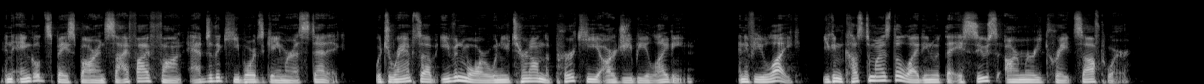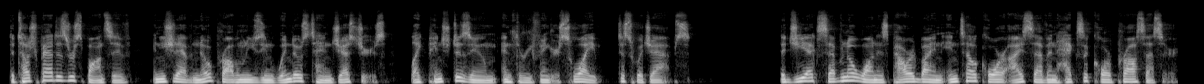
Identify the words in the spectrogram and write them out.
An angled spacebar and sci-fi font add to the keyboard's gamer aesthetic, which ramps up even more when you turn on the per key RGB lighting. And if you like, you can customize the lighting with the Asus Armoury Crate software. The touchpad is responsive, and you should have no problem using Windows 10 gestures, like pinch to zoom and three finger swipe, to switch apps. The GX701 is powered by an Intel Core i7 hexa-core processor,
